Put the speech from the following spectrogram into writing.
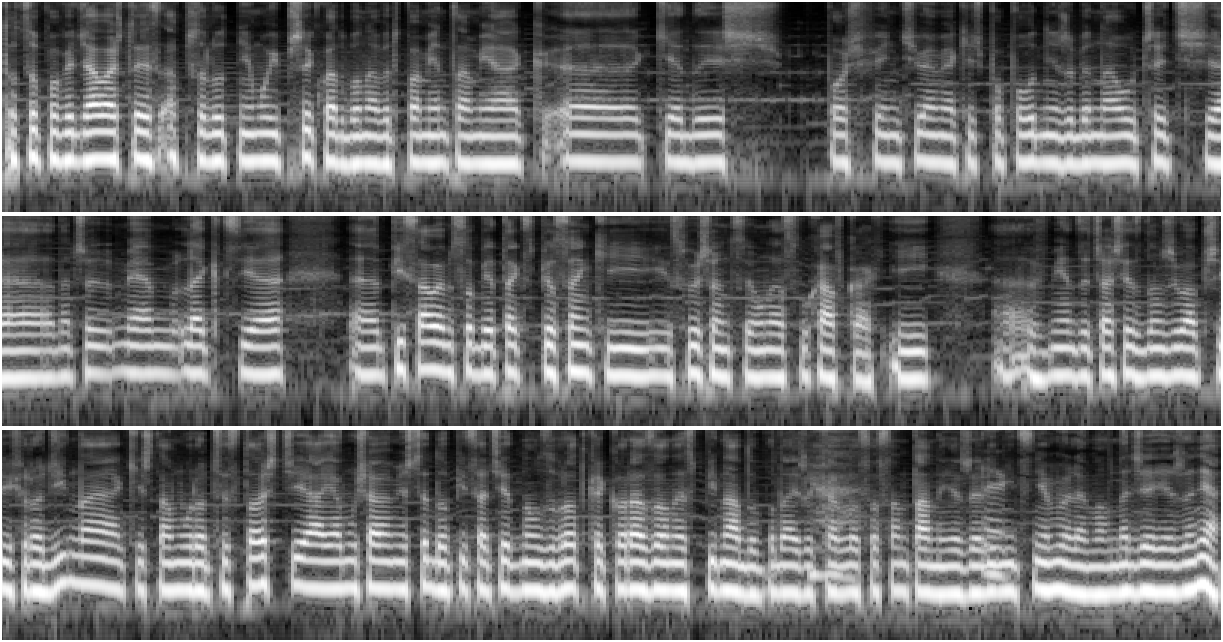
To, co powiedziałaś, to jest absolutnie mój przykład, bo nawet pamiętam, jak e, kiedyś poświęciłem jakieś popołudnie, żeby nauczyć się, znaczy miałem lekcję, pisałem sobie tekst piosenki, słysząc ją na słuchawkach i e, w międzyczasie zdążyła przyjść rodzina, jakieś tam uroczystości, a ja musiałem jeszcze dopisać jedną zwrotkę Corazone Spinado, bodajże Carlosa Santany, jeżeli tak. nic nie mylę, mam nadzieję, że nie.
